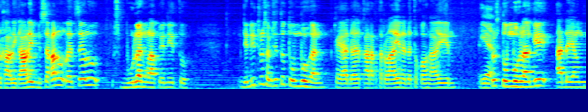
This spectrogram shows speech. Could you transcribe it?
berkali-kali misalkan lu let's say lu sebulan ngelakuin itu jadi terus habis itu tumbuh kan kayak ada karakter lain ada tokoh lain Iya. terus tumbuh lagi ada yang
